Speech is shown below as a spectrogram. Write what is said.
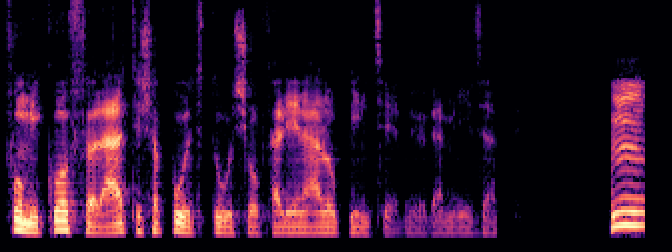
Fumikó fölállt, és a pult túlsó felén álló pincérnőre nézett. Hm,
